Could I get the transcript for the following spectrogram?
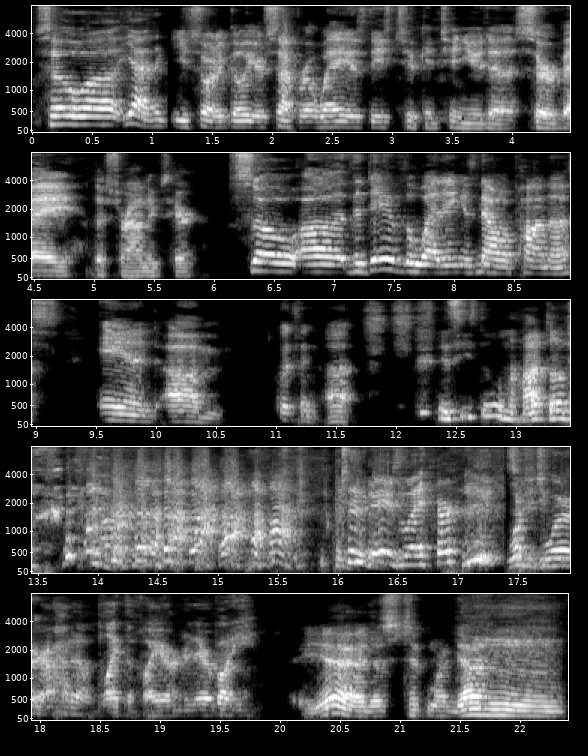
So, uh, yeah, I think you sort of go your separate ways. These two continue to survey the surroundings here. So, uh, the day of the wedding is now upon us, and, um, Quick thing, uh, Is he still in the hot tub? two days later, What did you figure out how to light the fire under there, buddy? Yeah, I just took my gun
